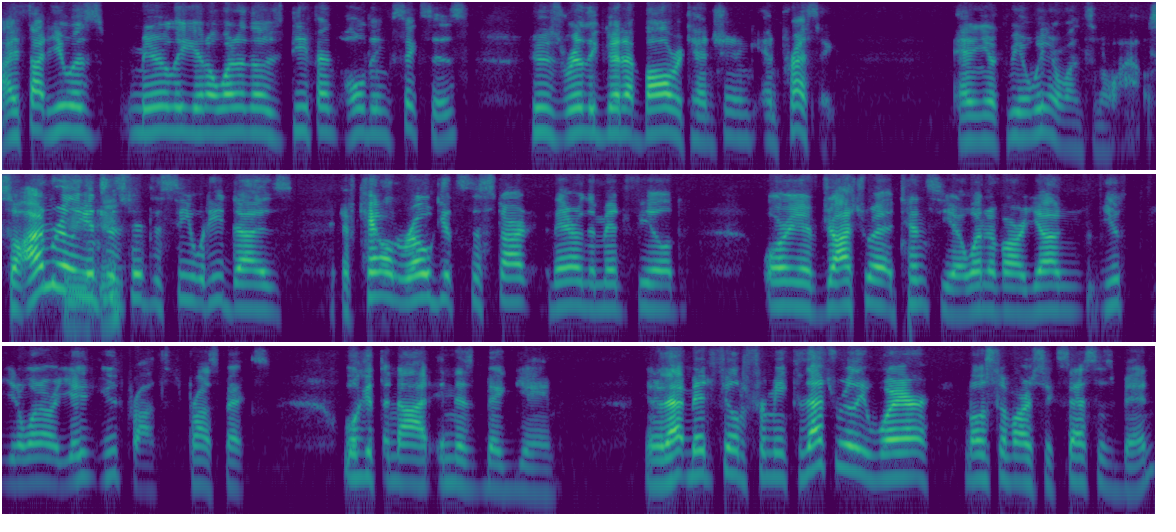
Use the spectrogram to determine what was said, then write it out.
I thought he was merely, you know, one of those defense holding sixes who's really good at ball retention and, pressing. And, you know, could be a winger once in a while. So I'm really mm-hmm. interested to see what he does. If Kelyn Rowe gets to start there in the midfield, or if Joshua Atencio, one of our young youth, you know, one of our youth prospects, will get the nod in this big game. You know, that midfield for me, because that's really where most of our success has been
